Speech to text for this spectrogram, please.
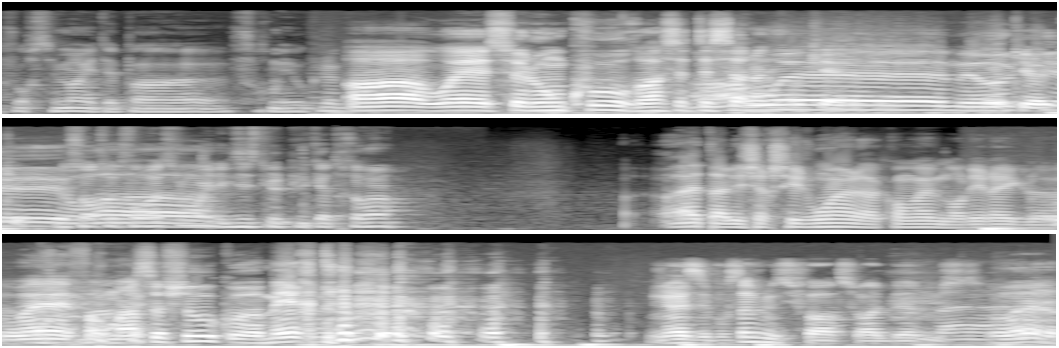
forcément, n'était pas euh, formé au club. Ah ouais, selon cours, ah, c'était Ah ça. là. ouais, mais Ok, ok, ok. le centre de formation, il existe que depuis 80. Ouais, t'es allé chercher loin là quand même dans les règles. Ouais, format Sochaux quoi, merde. Ouais, c'est pour ça que je me suis fait avoir sur Albert. Bah, Ouais,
